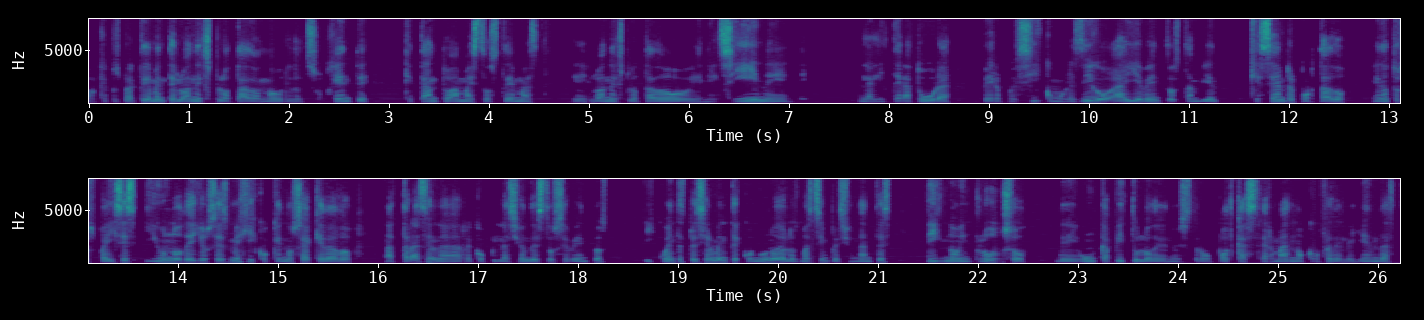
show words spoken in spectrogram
porque pues prácticamente lo han explotado, ¿no? Su gente que tanto ama estos temas, eh, lo han explotado en el cine, en, la literatura, pero pues sí, como les digo, hay eventos también que se han reportado en otros países y uno de ellos es México, que no se ha quedado atrás en la recopilación de estos eventos y cuenta especialmente con uno de los más impresionantes, digno incluso de un capítulo de nuestro podcast hermano Cofre de Leyendas,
